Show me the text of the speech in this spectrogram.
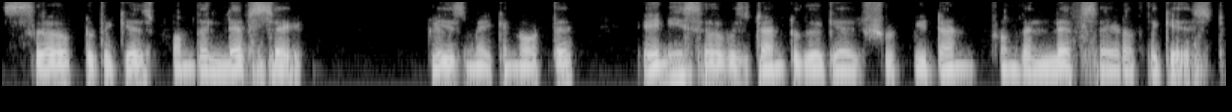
served to the guest from the left side. Please make a note that any service done to the guest should be done from the left side of the guest.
